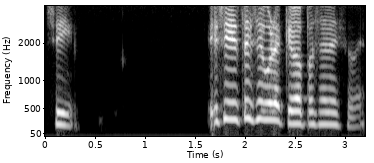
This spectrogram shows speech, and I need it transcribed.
Sí. Sí, estoy segura que va a pasar eso, ¿eh?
